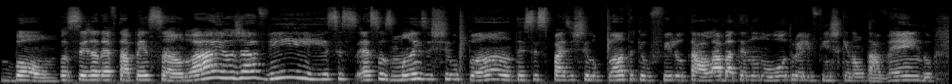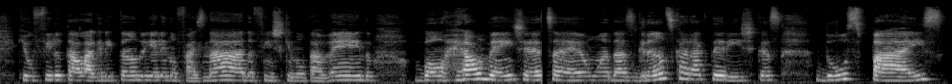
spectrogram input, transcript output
Bom, você já deve estar pensando, ah, eu já vi esses, essas mães estilo planta, esses pais estilo planta, que o filho tá lá batendo no outro, ele finge que não tá vendo, que o filho tá lá gritando e ele não faz nada, finge que não tá vendo. Bom, realmente essa é uma das grandes características dos pais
